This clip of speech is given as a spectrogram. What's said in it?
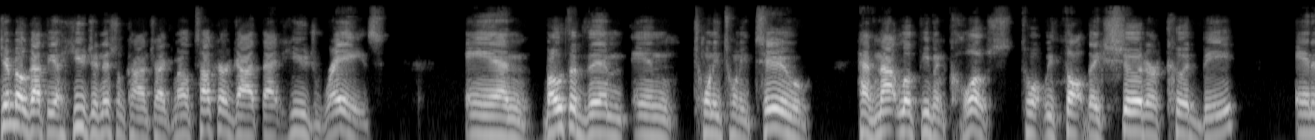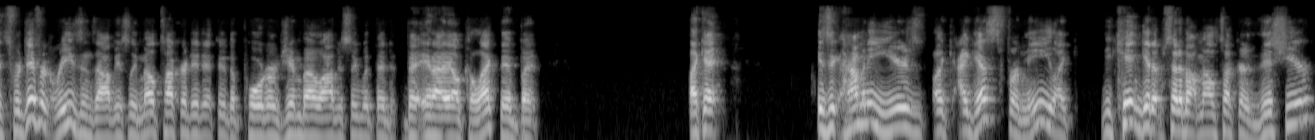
Jimbo got the huge initial contract. Mel Tucker got that huge raise, and both of them in 2022 have not looked even close to what we thought they should or could be. And it's for different reasons, obviously. Mel Tucker did it through the portal, Jimbo, obviously, with the, the NIL collective. But Like, I, is it how many years? Like, I guess for me, like, you can't get upset about Mel Tucker this year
